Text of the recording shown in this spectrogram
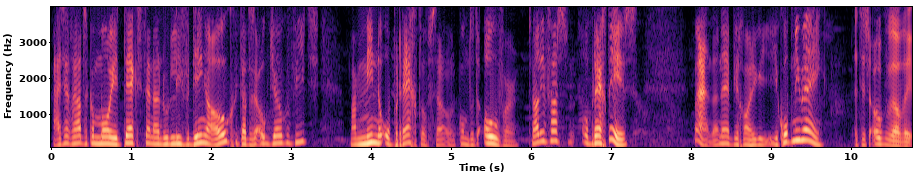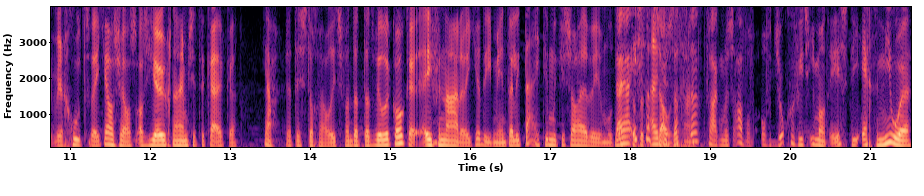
Hij zegt hartstikke een mooie tekst en hij doet lieve dingen ook. Dat is ook Djokovic. Maar minder oprecht of zo. Komt het over. Terwijl hij vast oprecht is. Maar dan heb je gewoon je, je kop niet mee. het is ook wel weer, weer goed, weet je, als je als, als jeugd naar hem zit te kijken. Ja, dat is toch wel iets van, dat, dat wil ik ook even naden, weet je. Die mentaliteit, die moet je zo hebben. Je moet Nou ja, is dat zo? Dat, vraag ik me dus af. Of, of Djokovic iemand is die echt nieuwe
